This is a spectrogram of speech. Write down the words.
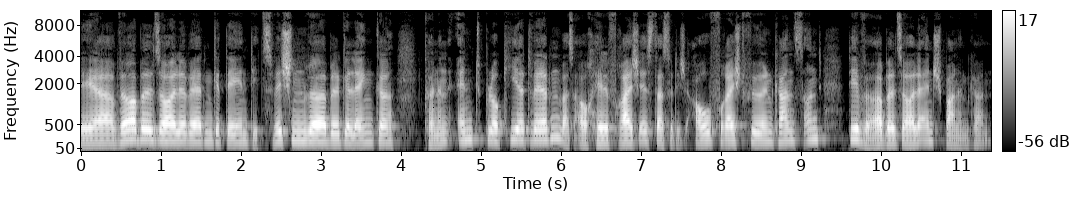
der Wirbelsäule werden gedehnt, die Zwischenwirbelgelenke können entblockiert werden, was auch hilfreich ist, dass du dich aufrecht fühlen kannst und die Wirbelsäule entspannen kann.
